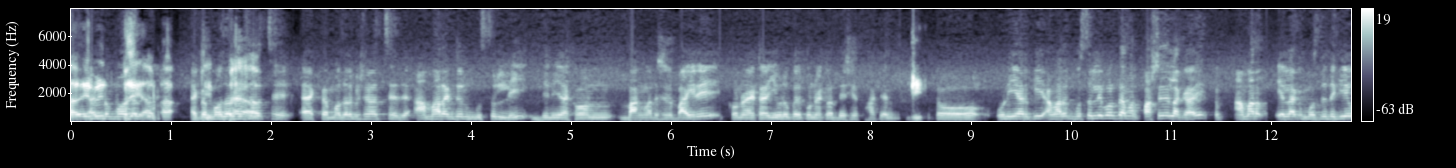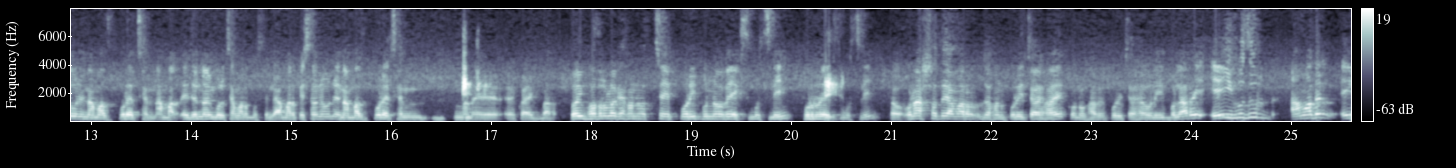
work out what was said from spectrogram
আর একটা মজার হ্যাঁ, বিষয় হচ্ছে একটা মজার বিষয় হচ্ছে যে আমার একজন মুসল্লি যিনি এখন বাংলাদেশের বাইরে কোন একটা ইউরোপের কোন একটা দেশে থাকেন। তো উনি আর কি আমার মুসল্লি বলতে আমার পাশের এলাকায় তো আমার এলাকা মসজিদে গিয়ে উনি নামাজ পড়েছেন। আমার এই জন্য আমি বলছি আমার মুসল্লি। আমার পেছনে উনি নামাজ পড়েছেন মানে কয়েকবার। তো ওই ভদ্রলোক এখন হচ্ছে পরিপূর্ণভাবে এক্স মুসলিম পূর্ণ এক্স মুসলিম। তো ওনার সাথে আমার যখন পরিচয় হয় কোনোভাবে পরিচয় হয় উনি বলে আরে এই হুজুর আমাদের এই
